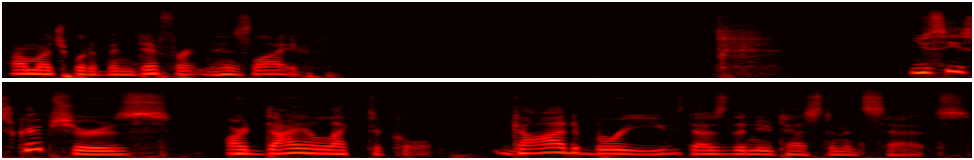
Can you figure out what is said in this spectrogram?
how much would have been different in his life? You see, scriptures are dialectical. God breathed, as the New Testament says,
